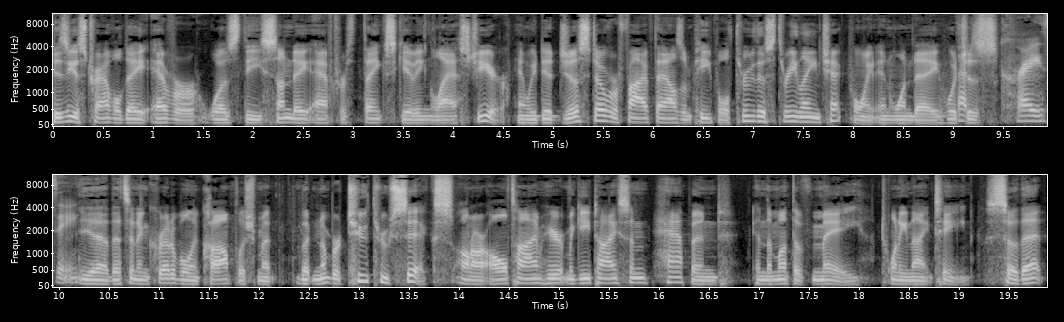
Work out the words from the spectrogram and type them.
busiest travel day ever was the Sunday after Thanksgiving last year. And we did just over 5,000 people through this three lane checkpoint in one day, which that's is crazy. Yeah, that's an incredible accomplishment. But number two through six on our all time here at McGhee Tyson happened in the month of May 2019. So that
